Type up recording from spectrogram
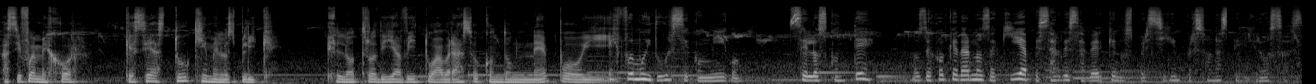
Así fue mejor. Que seas tú quien me lo explique. El otro día vi tu abrazo con don Nepo Él y... fue muy dulce conmigo. Se los conté. Nos dejó quedarnos aquí a pesar de saber que nos persiguen personas peligrosas.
